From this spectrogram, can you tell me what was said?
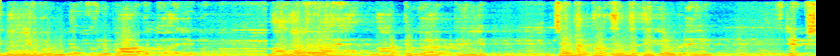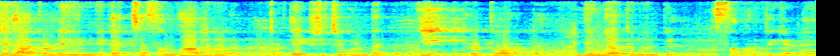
ഇനിയുമുണ്ട് ഒരുപാട് കാര്യങ്ങൾ. നല്ലവരായ നാട്ടുകാരുടെയും ജനപ്രതിനിധികളുടെയും രക്ഷിതാക്കളുടെയും മികച്ച സംഭാവനകൾ പ്രതീക്ഷിച്ചുകൊണ്ട് ഈ റിപ്പോർട്ട് നിങ്ങൾക്ക് മുൻപിൽ സമർപ്പിക്കട്ടെ.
